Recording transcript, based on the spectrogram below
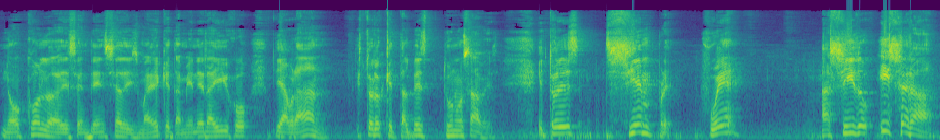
no con la descendencia de Ismael, que también era hijo de Abraham. Esto es lo que tal vez tú no sabes. Entonces, siempre fue, ha sido y será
